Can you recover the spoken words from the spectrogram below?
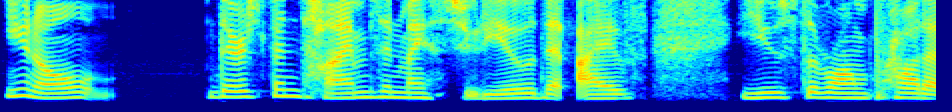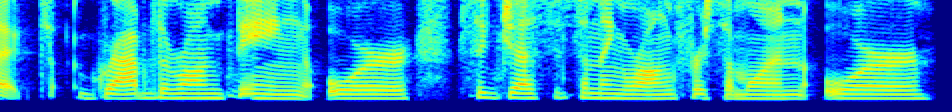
you know, there's been times in my studio that I've used the wrong product, grabbed the wrong thing, or suggested something wrong for someone, or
